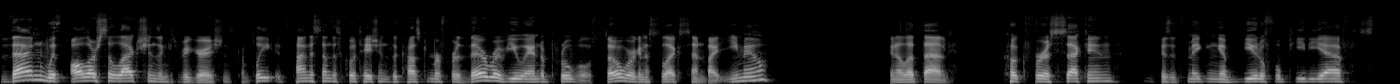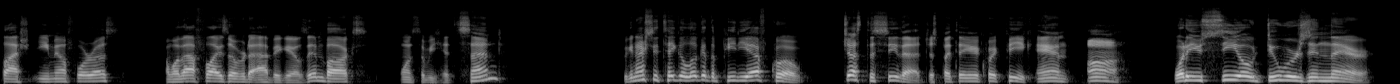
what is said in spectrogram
Then, with all our selections and configurations complete, it's time to send this quotation to the customer for their review and approval. So we're going to select send by email. Going to let that cook for a second because it's making a beautiful PDF slash email for us. And while that flies over to Abigail's inbox, once we hit send, we can actually take a look at the PDF quote just to see that, just by taking a quick peek. And, uh, what do you CO doers in there?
